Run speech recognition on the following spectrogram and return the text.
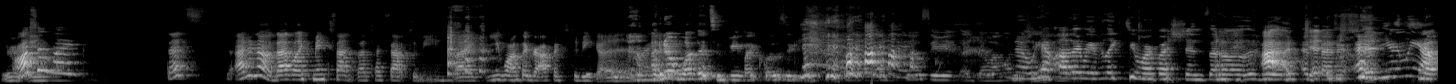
you're Also, in- like I don't know. That like makes sense. That checks out to me. Like you want the graphics to be good. I don't want that to be my closing. I'm so serious. I don't. I want No, to we have it. other. We have like two more questions that'll be I, a- a gen- better. genuinely, no, I-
